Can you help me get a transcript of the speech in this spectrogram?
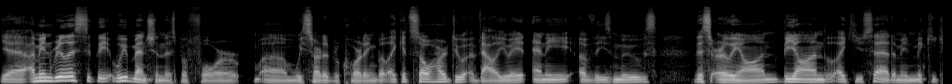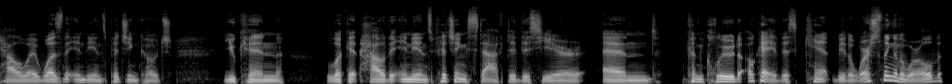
Yeah, I mean, realistically, we mentioned this before um, we started recording, but like, it's so hard to evaluate any of these moves this early on. Beyond, like you said, I mean, Mickey Callaway was the Indians pitching coach. You can look at how the Indians pitching staff did this year and conclude, okay, this can't be the worst thing in the world.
